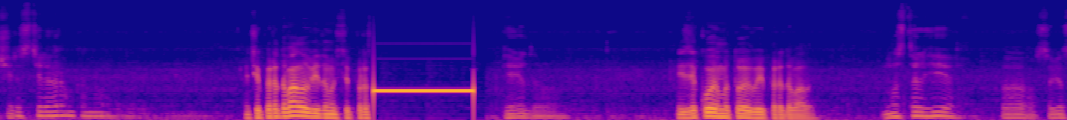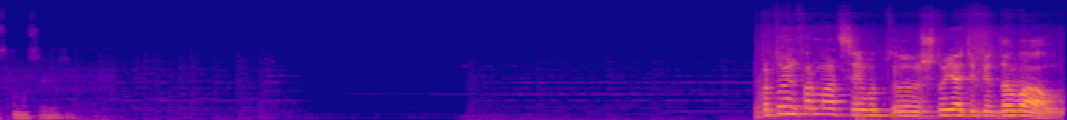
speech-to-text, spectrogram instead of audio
Через телеграм-канал. Чи передавали відомості про Передавал. і з якою метою ви її передавали? Ностальгия по Советскому Союзу. По той информации, вот, э, что я тебе давал,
